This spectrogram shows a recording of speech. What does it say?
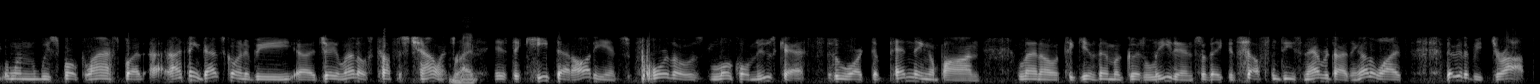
when we spoke last, but I I think that's going to be uh, Jay Leno's toughest challenge. Right. Is to keep that audience for those local newscasts who are depending upon Leno to give them a good lead in so they can sell some decent advertising. Otherwise, they're going to be dropped.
